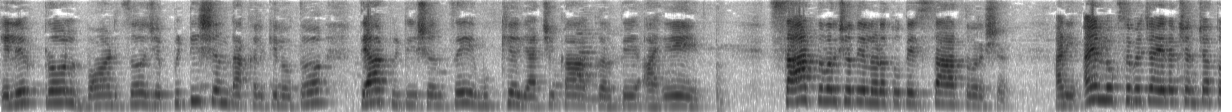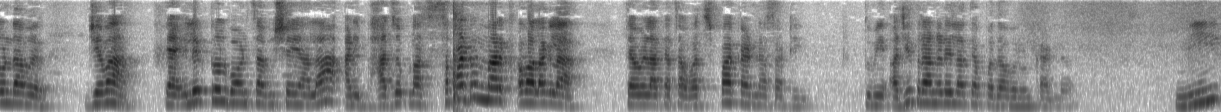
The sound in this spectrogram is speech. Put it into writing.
इलेक्ट्रोल बॉन्डचं जे पिटिशन दाखल केलं होतं त्या पिटिशनचे मुख्य याचिका करते आहेत. सात वर्ष ते लढत होते सात वर्ष. आणि ऐन लोकसभेच्या इलेक्शनच्या तोंडावर जेव्हा त्या इलेक्ट्रोल बॉन्डचा विषय आला आणि भाजपला सपाटून मार खावा लागला त्यावेळेला त्याचा वचपा काढण्यासाठी तुम्ही अजित रानडेला त्या पदावरून काढलं. मी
